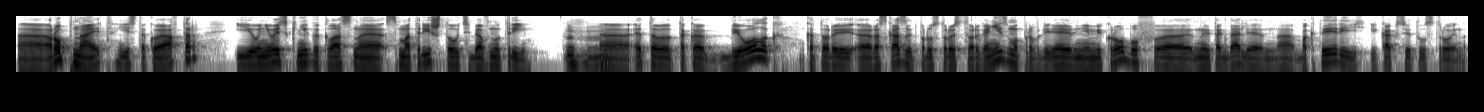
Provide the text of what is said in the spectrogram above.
Роб Найт, есть такой автор, и у него есть книга классная «Смотри, что у тебя внутри». Э, Это такой биолог, который э, рассказывает про устройство организма, про влияние микробов, э, ну и так далее, на бактерий и как все это устроено.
